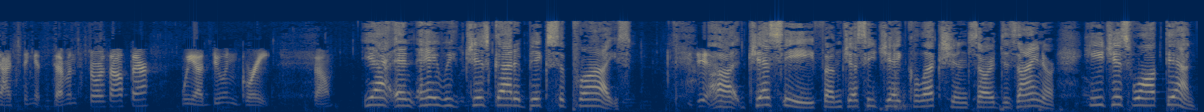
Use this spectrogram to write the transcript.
I think it's seven stores out there. We are doing great. So, Yeah, and hey, we just got a big surprise. yeah. Uh, Jesse from Jesse J Collections, our designer, he just walked in.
